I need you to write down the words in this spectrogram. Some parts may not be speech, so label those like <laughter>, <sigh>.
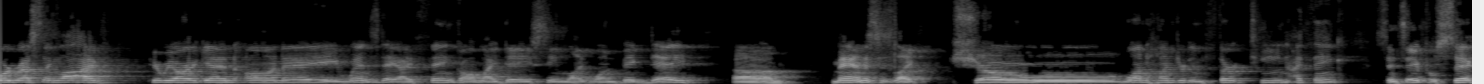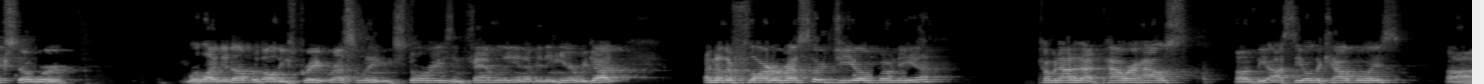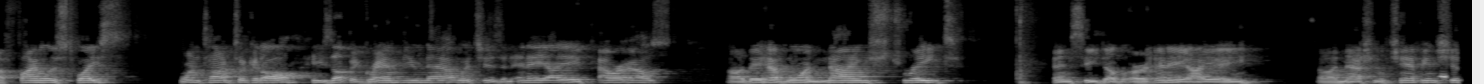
Ward Wrestling Live? Here we are again on a Wednesday, I think. All my days seem like one big day. Um, man, this is like show 113, I think, since April 6th. So we're we're lighting it up with all these great wrestling stories and family and everything here. We got another Florida wrestler, Gio Bonilla, coming out of that powerhouse of the Osceola Cowboys. Uh, finalist twice, one time took it all. He's up at Grandview now, which is an NAIA powerhouse. Uh, they have won nine straight NCAA or NAIA uh, national championships.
